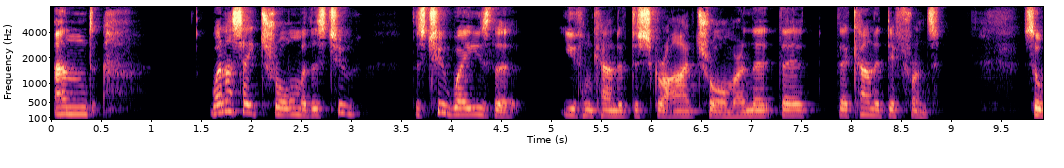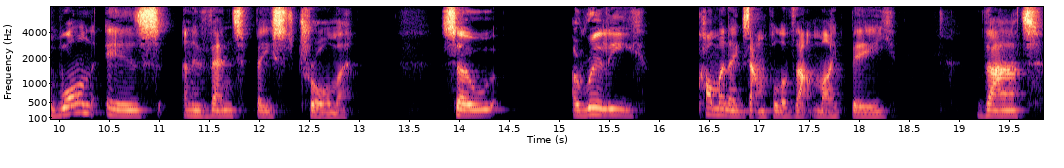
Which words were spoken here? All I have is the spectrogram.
And when I say trauma, there's two there's two ways that you can kind of describe trauma, and they're they're, they're kind of different. So one is an event-based trauma. So a really common example of that might be that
